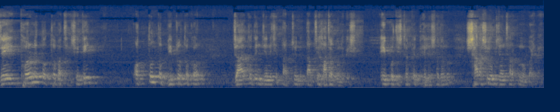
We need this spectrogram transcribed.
যেই ধরনের তথ্য পাচ্ছি, সেটি অত্যন্ত বিব্রতকর যা এতদিন জেনেছি তার জন্য, তার চেয়ে হাজার গুণে বেশি। এই প্রতিষ্ঠানকে ঢেলে সাজানো সারাশি অভিযান ছাড়া কোনো উপায় নেই।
